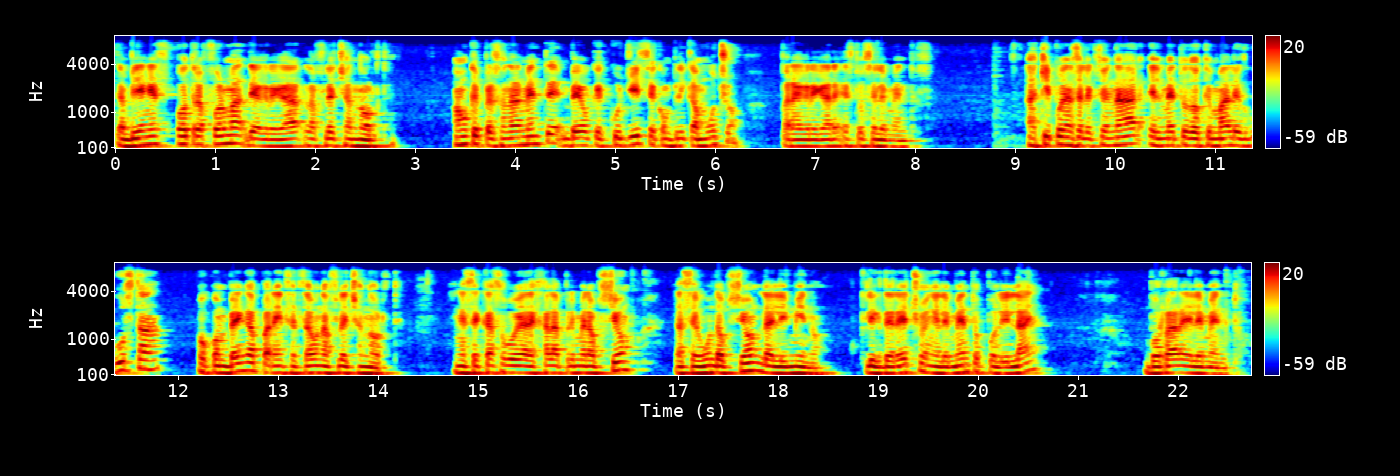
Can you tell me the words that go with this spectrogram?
También es otra forma de agregar la flecha norte, aunque personalmente veo que QGIS se complica mucho para agregar estos elementos. Aquí pueden seleccionar el método que más les gusta o convenga para insertar una flecha norte. En este caso voy a dejar la primera opción, la segunda opción la elimino. Clic derecho en elemento polyline, borrar elemento.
